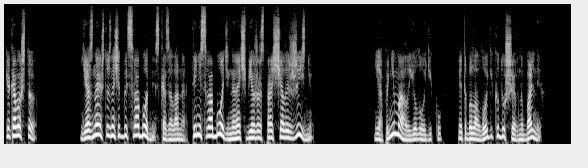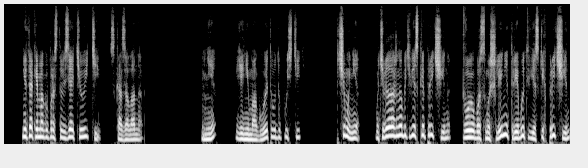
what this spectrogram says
«Каково что?» «Я знаю, что значит быть свободной», — сказала она. «Ты не свободен, иначе бы я уже распрощалась с жизнью». Я понимал ее логику. Это была логика душевно больных. «Не так я могу просто взять и уйти», — сказала она. «Нет, я не могу этого допустить». «Почему нет? У тебя должна быть веская причина. Твой образ мышления требует веских причин».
